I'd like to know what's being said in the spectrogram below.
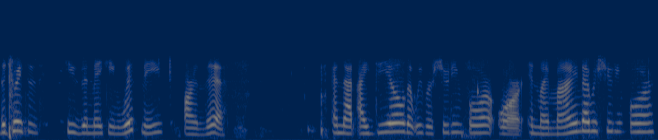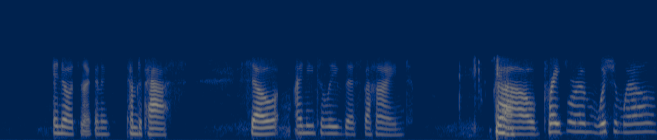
the choices he's been making with me are this. And that ideal that we were shooting for, or in my mind I was shooting for, I know it's not going to come to pass. So I need to leave this behind. Yeah. Uh, pray for him, wish him well,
